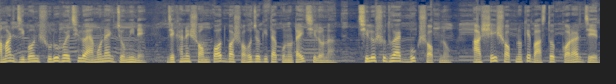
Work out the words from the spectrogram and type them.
আমার জীবন শুরু হয়েছিল এমন এক জমিনে, যেখানে সম্পদ বা সহযোগিতা কোনোটাই ছিল না। ছিল শুধু এক বুক স্বপ্ন, আর সেই স্বপ্নকে বাস্তব করার জেদ।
